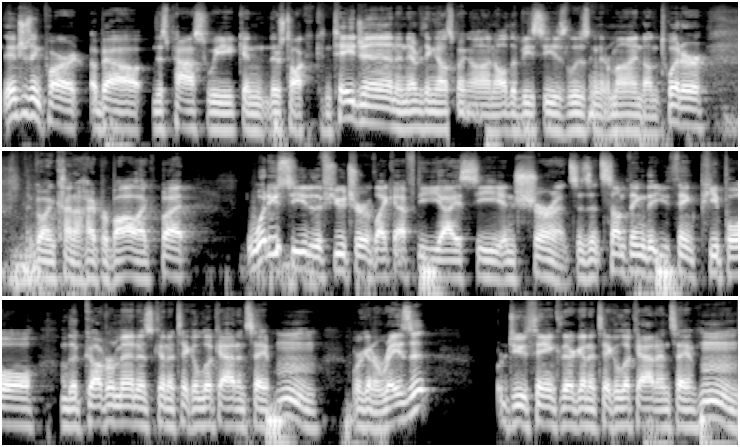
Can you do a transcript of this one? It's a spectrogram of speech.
the interesting part about this past week, and there's talk of contagion and everything else going on, all the VCs losing their mind on Twitter, going kind of hyperbolic. But what do you see to the future of like FDIC insurance? Is it something that you think people, the government is going to take a look at and say, hmm, we're going to raise it? Do you think they're going to take a look at it and say, hmm,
